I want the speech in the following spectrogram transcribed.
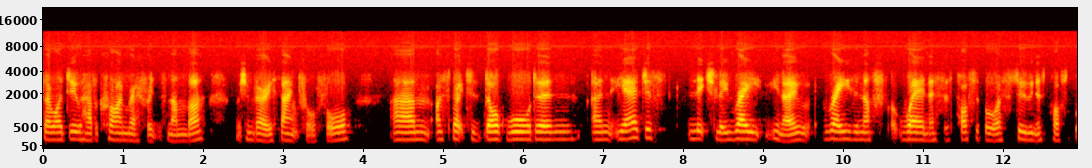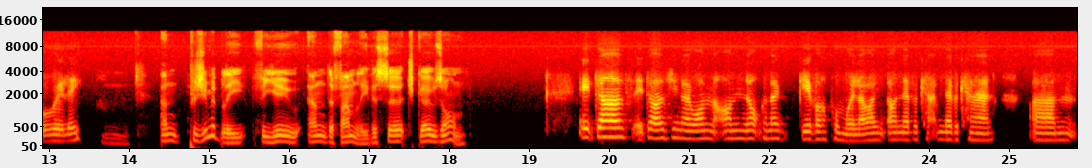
so I do have a crime reference number, which I'm very thankful for. Um, I spoke to the dog warden, and yeah, just literally raise you know raise enough awareness as possible as soon as possible, really. Mm. And presumably for you and the family, the search goes on. It does. It does. You know, I'm I'm not going to give up on Willow. I, I never can. Never can. Um,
